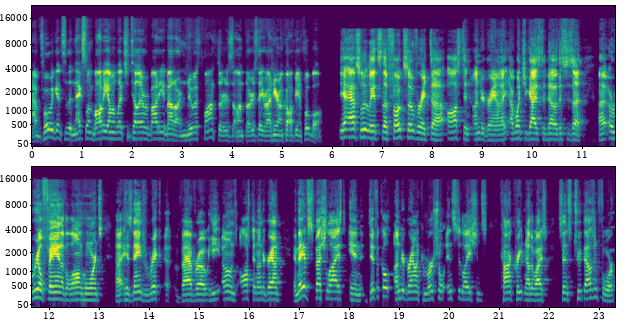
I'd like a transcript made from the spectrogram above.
Uh, before we get to the next one, Bobby, I'm going to let you tell everybody about our newest sponsors on Thursday right here on Coffee and Football. Yeah, absolutely. It's the folks over at uh, Austin Underground. I, I want you guys to know this is a a, a real fan of the Longhorns. Uh, his name's Rick uh, Vavro. He owns Austin Underground. and they have specialized in difficult underground commercial installations, concrete and otherwise, since 2004.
